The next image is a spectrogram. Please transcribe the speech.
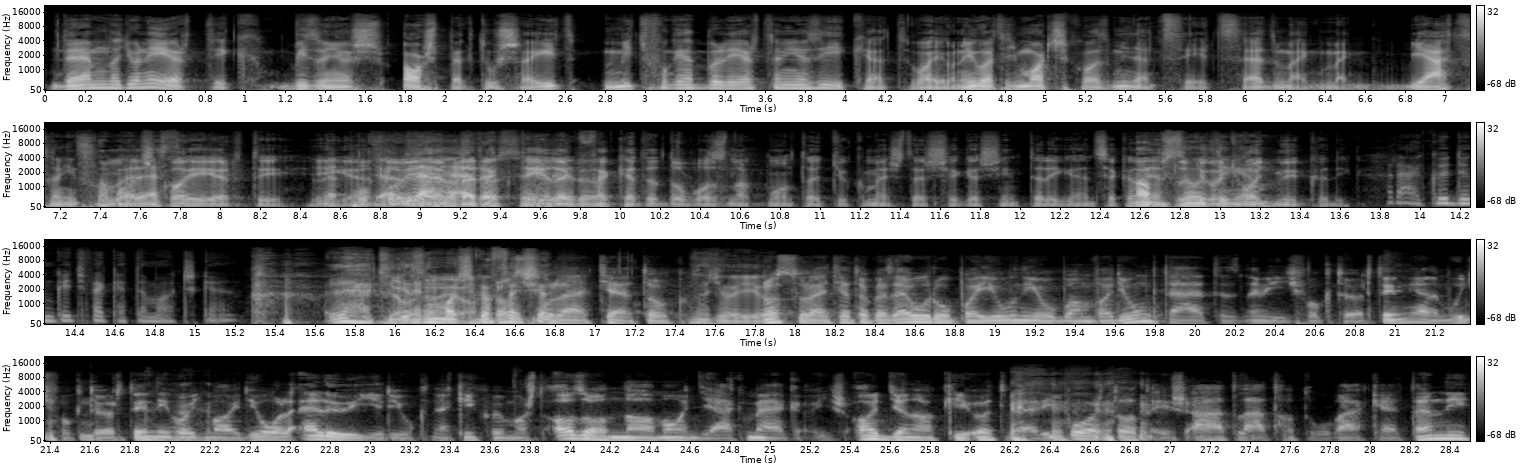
de nem nagyon értik bizonyos aspektusait. Mit fog ebből érteni az éket? Vajon? Jó, hát egy macska az mindent szétszed, meg, meg játszani fog. A macska ezt... érti. Igen. Az emberek tényleg fekete doboznak mondhatjuk a mesterséges intelligenciákat. Nem tudjuk, hogy hogy működik. Ráküldünk egy fekete macskát. Lehet, hogy ez a macska Rosszul látjátok. Nagyon jó. Rosszul látjátok, az Európai Unióban vagyunk, tehát ez nem így fog történni, hanem úgy fog történni, hogy majd jól előírjuk nekik, hogy most azonnal mondják meg, és adjanak ki 50 riportot, és átláthatóvá kell tenni,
